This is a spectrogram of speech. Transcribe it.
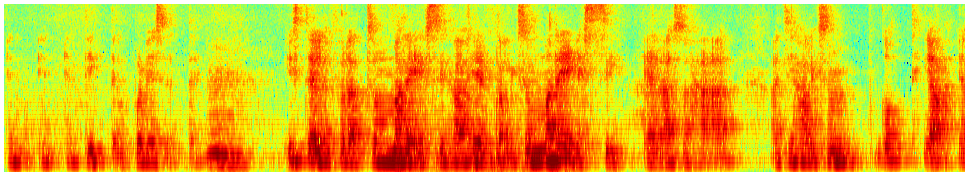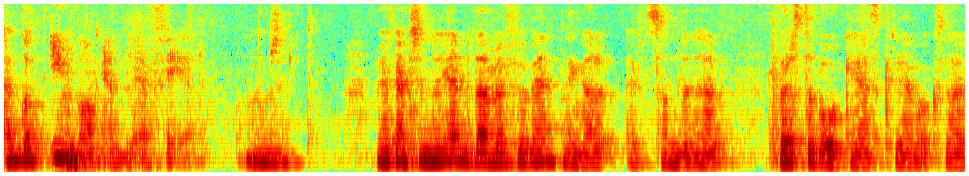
en, en, en titel på det sättet. Mm. Istället för att som Maresi har hetat liksom Maresi eller så här. Att jag har liksom gått, ja, jag har gått ingången blev fel på något sätt. Men jag kan känna igen det där med förväntningar eftersom den här första boken jag skrev också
